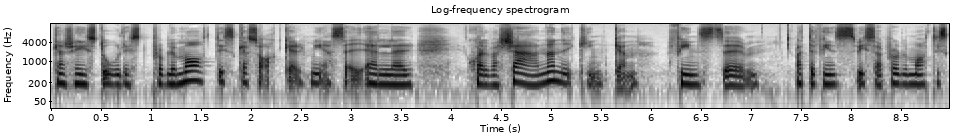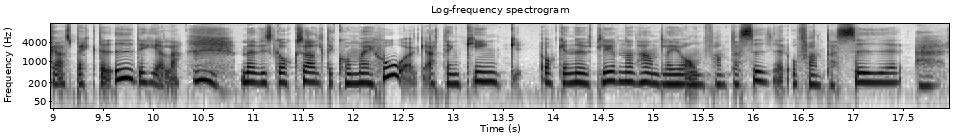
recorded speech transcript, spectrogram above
kanske historiskt problematiska saker med sig eller själva kärnan i kinken finns eh, att det finns vissa problematiska aspekter i det hela. Men vi ska också alltid komma ihåg att en kink och en utlevnad handlar ju om fantasier. Och fantasier är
